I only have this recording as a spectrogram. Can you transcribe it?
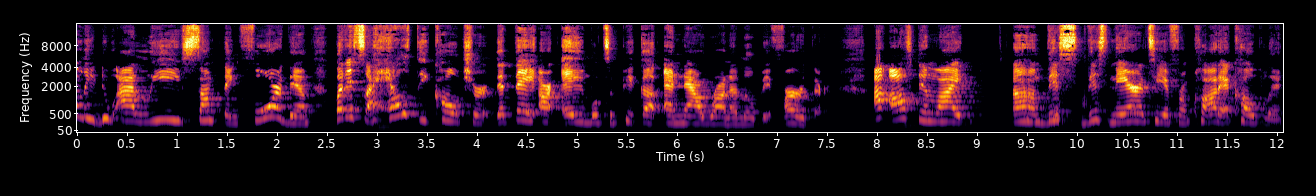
only do I leave something for them, but it's a healthy culture that they are able to pick up and now run a little bit further. I often like um, this this narrative from Claudette Copeland,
